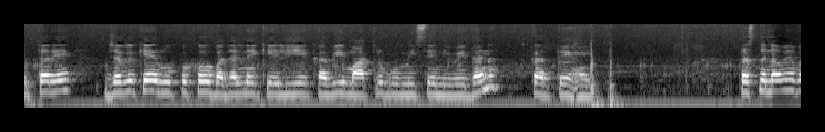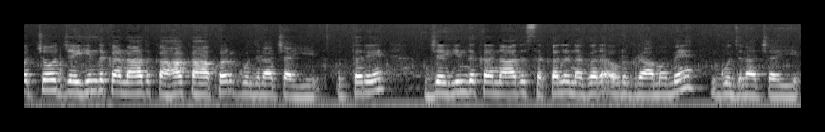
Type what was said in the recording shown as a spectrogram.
उत्तर है जग के रूप को बदलने के लिए कवि मातृभूमि से निवेदन करते हैं। प्रश्न नवे, बच्चों, जय हिंद का नाद कहाँ कहाँ पर गूंजना चाहिए? उत्तर है जय हिंद का नाद सकल नगर और ग्राम में गूंजना चाहिए।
